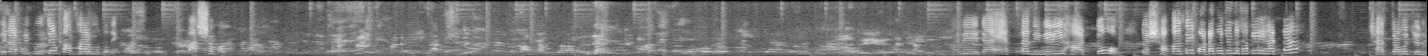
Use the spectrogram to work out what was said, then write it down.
যেটা আপনি খুলছেন কাঁথার মতো দেখতে পাঁচশো পঞ্চাশ। মানে এটা একটা দিনেরই হাট তো। তো সকাল থেকে কটা পর্যন্ত থাকে এই হাটটা? সাতটা পর্যন্ত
